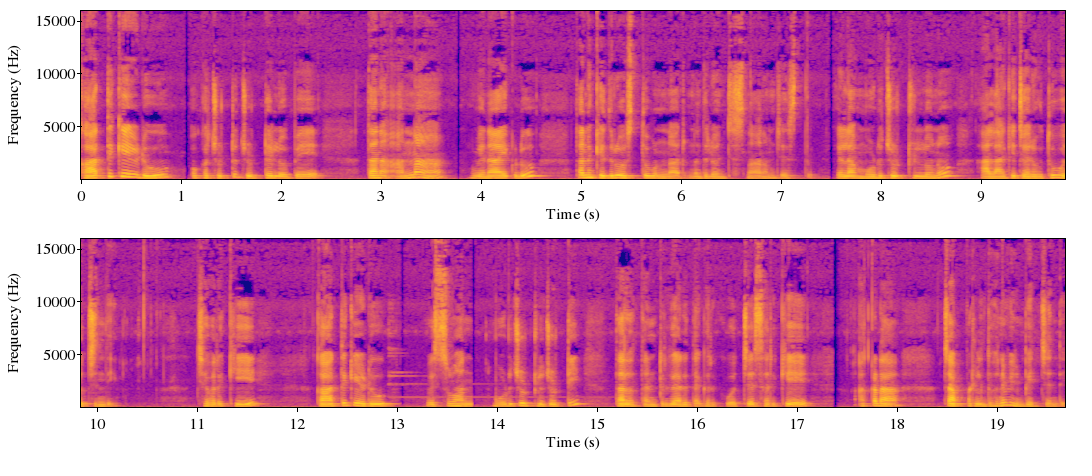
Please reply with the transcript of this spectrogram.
కార్తికేయుడు ఒక చుట్టు చుట్టేలోపే తన అన్న వినాయకుడు తనకెదురు వస్తూ ఉన్నారు నదిలోంచి స్నానం చేస్తూ. ఇలా మూడు చుట్లలోనూ అలాగే జరుగుతూ వచ్చింది. చివరికి కార్తికేయుడు విశ్వాన్ని మూడు చుట్లు చుట్టి తన తండ్రి గారి దగ్గరికి వచ్చేసరికి అక్కడ చప్పట్ల ధ్వని వినిపించింది.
